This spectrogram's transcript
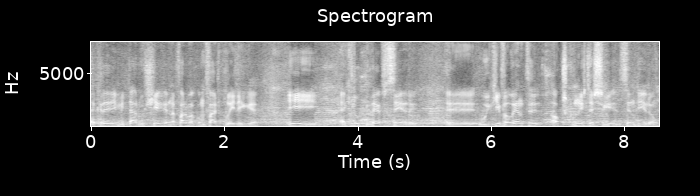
a querer imitar o Chega na forma como faz política, e aquilo que deve ser eh, o equivalente ao que os comunistas sentiram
